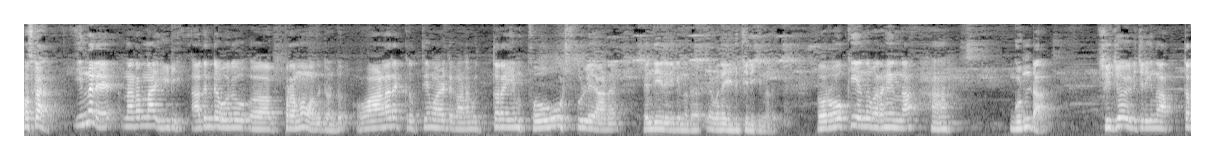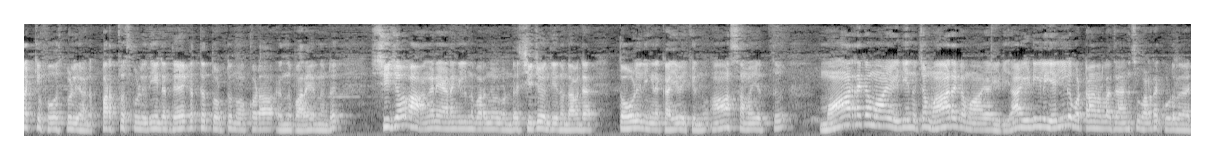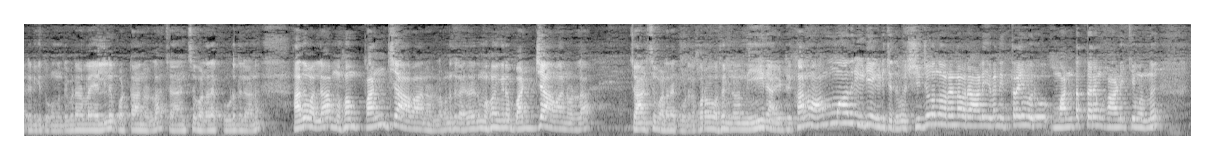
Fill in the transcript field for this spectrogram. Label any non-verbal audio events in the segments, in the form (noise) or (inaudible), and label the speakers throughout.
Speaker 1: നമസ്കാരം. ഇന്നലെ നടന്ന ഇടി അതിന്റെ ഒരു പ്രമോ വന്നിട്ടുണ്ട്. വളരെ കൃത്യമായിട്ട് കാണാം. ഇത്രയും ഫോഴ്സ്ഫുള്ളിയാണ് എന്ത് ചെയ്തിരിക്കുന്നത് ഇവനെ ഇടിച്ചിരിക്കുന്നത്. റോക്കി എന്ന് പറയുന്ന ഗുണ്ട ഷിജോ ഇടിച്ചിരിക്കുന്ന അത്രയ്ക്ക് ഫോഴ്സ്ഫുള്ളിയാണ് പർപ്പസ്ഫുള്ളി നീ എന്റെ ദേഹത്തെ തൊട്ട് നോക്കടാ എന്ന് പറയുന്നുണ്ട്. ഷിജോ ആ അങ്ങനെയാണെങ്കിൽ എന്ന് പറഞ്ഞുകൊണ്ട് ഷിജോ എന്ത് ചെയ്യുന്നുണ്ട്? അവന്റെ തോളിൽ ഇങ്ങനെ കൈവയ്ക്കുന്നു. ആ സമയത്ത് മാരകമായ ഇടി എന്ന് വെച്ചാൽ മാരകമായ ഇടി. ആ ഇടിയിൽ എല്ല് പൊട്ടാനുള്ള ചാൻസ് വളരെ കൂടുതലായിട്ട് എനിക്ക് തോന്നുന്നുണ്ട്. ഇവിടെയുള്ള എല്ല് പൊട്ടാനുള്ള ചാൻസ് വളരെ കൂടുതലാണ്. അതുമല്ല മുഖം പഞ്ചാവാനുള്ള മനസ്സിലായി? അതായത് മുഖം ഇങ്ങനെ ബഡ്ജാവാനുള്ള ചാൻസ് വളരെ കൂടുതൽ കുറേ ദിവസം ഇങ്ങനെ നീരായിട്ട്. കാരണം അമ്മാതിരി ഇടിയെ ഇടിച്ചത്. ഷിജോ എന്ന് പറയുന്ന ഒരാൾ ഇവൻ ഇത്രയും ഒരു മണ്ടത്തരം കാണിക്കുമെന്ന്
